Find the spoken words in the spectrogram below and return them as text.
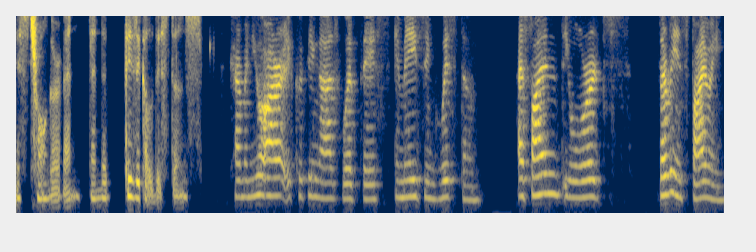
is stronger than than the physical distance Carmen, you are equipping us with this amazing wisdom. I find your words very inspiring.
